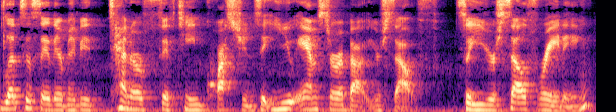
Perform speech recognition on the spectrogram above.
let's just say there may be 10 or 15 questions that you answer about yourself. So your self rating.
